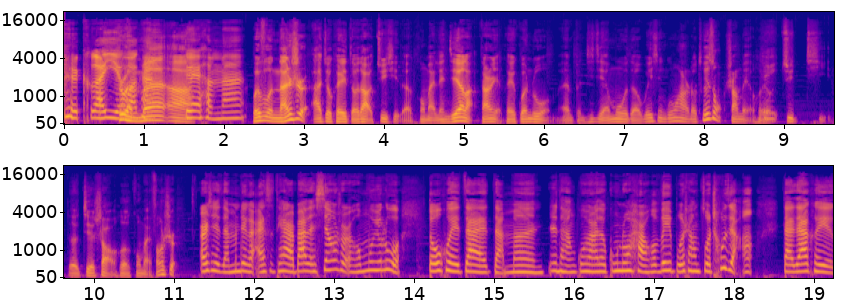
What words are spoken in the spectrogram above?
可以，是不是很我看 man 啊？对很 man。回复男士啊，就可以得到具体的购买链接了。当然，也可以关注我们本期节目的微信公号的推送，上面也会有具体的介绍和购买方式。而且咱们这个 ST 二八的香水和沐浴露都会在咱们日坛公园的公众号和微博上做抽奖，大家可以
